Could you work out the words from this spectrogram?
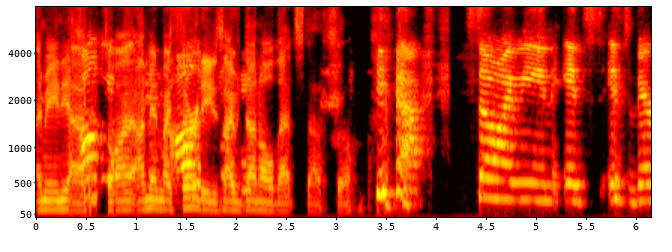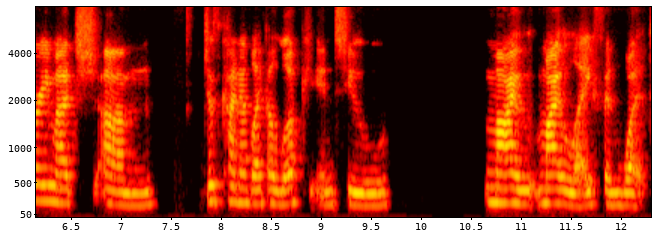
I mean, yeah. So I, I'm in my 30s. I've done all that stuff. So yeah so i mean it's it's very much um just kind of like a look into my my life and what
